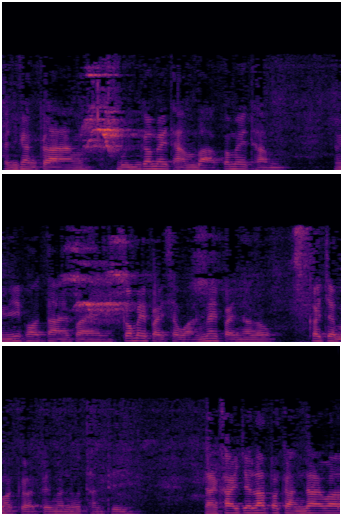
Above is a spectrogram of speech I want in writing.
เป็นกลางกลางบุญก็ไม่ทำบาปก็ไม่ทำอย่างนี้พอตายไปก็ไม่ไปสวรรค์ไม่ไปนรก ก็จะมาเกิดเป็นมนุษย์ทันที แต่ใครจะรับประกันได้ว่า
